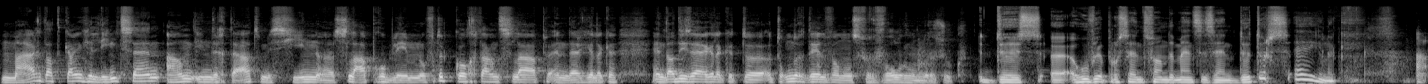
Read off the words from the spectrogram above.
Maar dat kan gelinkt zijn aan inderdaad misschien slaapproblemen of tekort aan slaap en dergelijke. En dat is eigenlijk het, het onderdeel van ons vervolgonderzoek. Dus hoeveel procent van de mensen zijn dutters eigenlijk? Ah,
